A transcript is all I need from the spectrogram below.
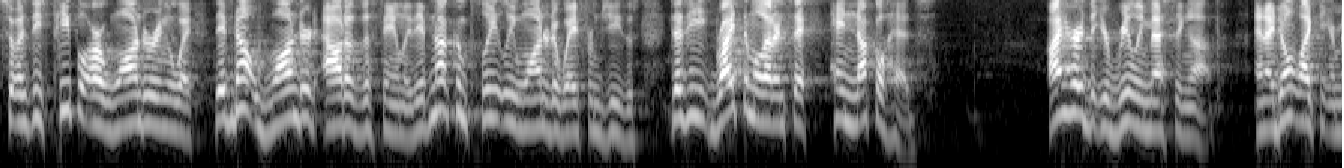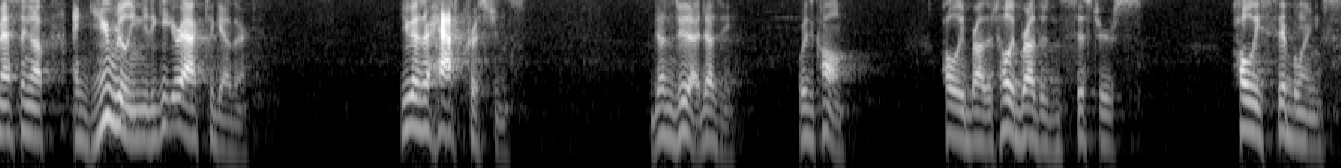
So, as these people are wandering away, they've not wandered out of the family. They've not completely wandered away from Jesus. Does he write them a letter and say, Hey, knuckleheads, I heard that you're really messing up, and I don't like that you're messing up, and you really need to get your act together? You guys are half Christians. He doesn't do that, does he? What does he call them? Holy brothers, holy brothers and sisters, holy siblings,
